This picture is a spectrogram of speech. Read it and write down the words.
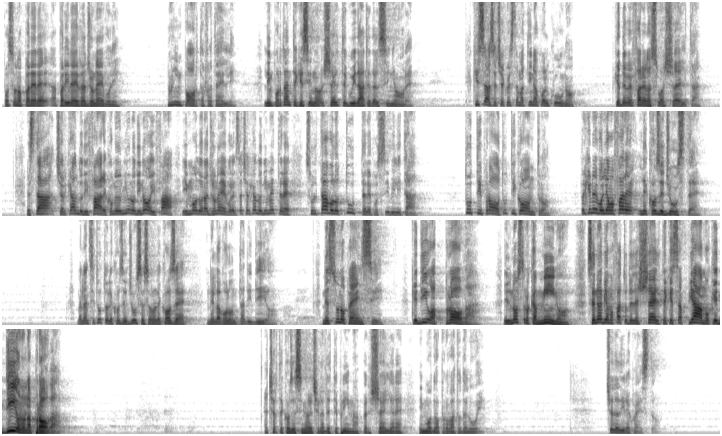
possono apparire, irragionevoli. Non importa, fratelli. L'importante è che siano scelte guidate dal Signore. Chissà se c'è questa mattina qualcuno che deve fare la sua scelta e sta cercando di fare come ognuno di noi fa in modo ragionevole, sta cercando di mettere sul tavolo tutte le possibilità, tutti i pro, tutti i contro, perché noi vogliamo fare le cose giuste. Ma innanzitutto le cose giuste sono le cose nella volontà di Dio. Nessuno pensi che Dio approva il nostro cammino se noi abbiamo fatto delle scelte che sappiamo che Dio non approva. E certe cose il Signore ce le ha dette prima per scegliere in modo approvato da Lui. C'è da dire questo.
